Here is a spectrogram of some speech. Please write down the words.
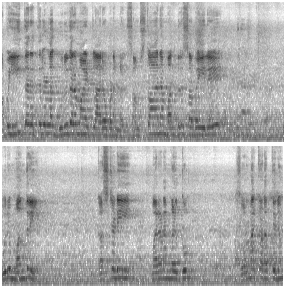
അപ്പോൾ ഈ തരത്തിലുള്ള ഗുരുതരമായിട്ടുള്ള ആരോപണങ്ങൾ സംസ്ഥാന മന്ത്രിസഭയിലെ ഒരു മന്ത്രി കസ്റ്റഡി മരണങ്ങൾക്കും സ്വർണക്കടത്തിനും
